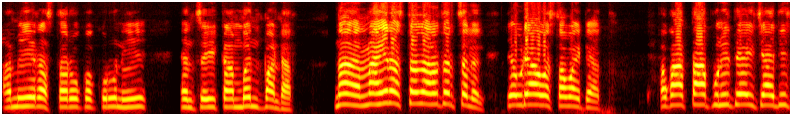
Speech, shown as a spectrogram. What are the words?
आम्ही रस्ता रोको करून ही यांचं ही काम बंद पाडणार. ना नाही रस्ता झाला तर चालेल. एवढी अवस्था वाईट आहे आता. का आता आपण इथे यायच्या आधीच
